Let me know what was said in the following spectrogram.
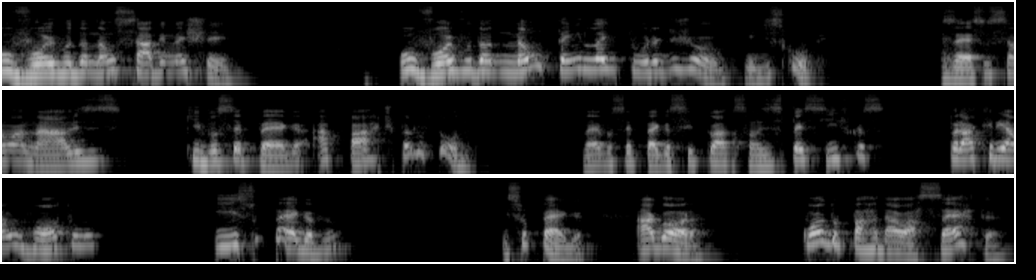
O Voivoda não sabe mexer. O Voivoda não tem leitura de jogo. Me desculpe. Mas essas são análises que você pega a parte pelo todo. Né? Você pega situações específicas para criar um rótulo e isso pega, viu? Isso pega. Agora, quando o Pardal acerta,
